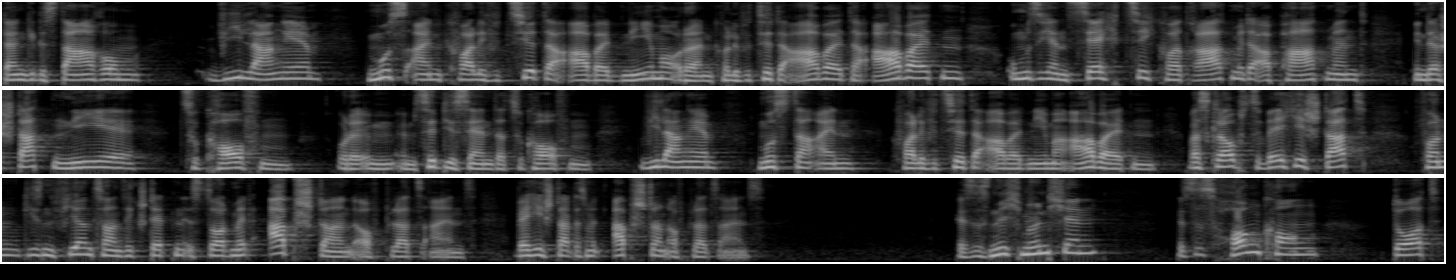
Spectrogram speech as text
dann geht es darum, wie lange muss ein qualifizierter Arbeitnehmer oder ein qualifizierter Arbeiter arbeiten, um sich ein 60 Quadratmeter Apartment in der Stadtnähe zu kaufen oder im, im City Center zu kaufen? Wie lange muss da ein qualifizierter Arbeitnehmer arbeiten? Was glaubst du, welche Stadt von diesen 24 Städten ist dort mit Abstand auf Platz 1? Welche Stadt ist mit Abstand auf Platz 1? Es ist nicht München, es ist Hongkong. Dort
